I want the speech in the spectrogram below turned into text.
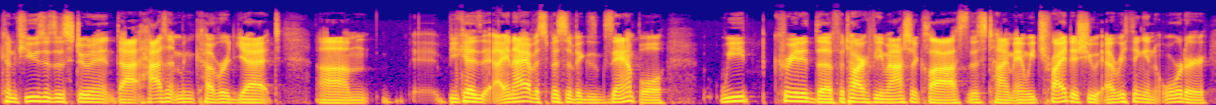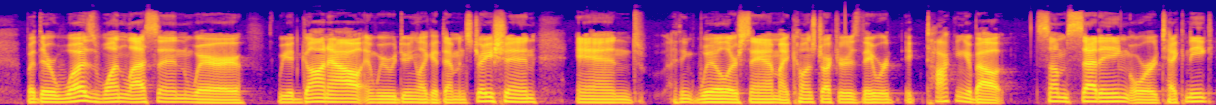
confuses a student that hasn't been covered yet. Um, because, and I have a specific example. We created the photography masterclass this time and we tried to shoot everything in order, but there was one lesson where we had gone out and we were doing like a demonstration and I think Will or Sam, my co-instructors, they were talking about some setting or technique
